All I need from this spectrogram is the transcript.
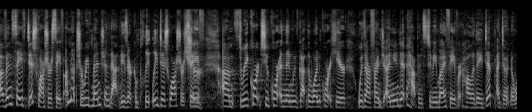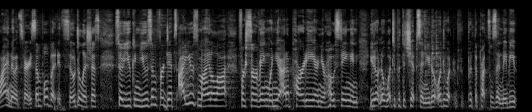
oven safe, dishwasher safe. I'm not sure we've mentioned that. These are completely dishwasher safe. Sure. Um, three quart, two quart, and then we've got the one quart here with our French onion dip. Happens to be my favorite holiday dip. I don't know why. I know it's very simple, but it's so delicious. So you can use them for dips. I use mine a lot for serving when you're at a party and you're hosting and you don't know what to put the chips in. You don't want to put the pretzels in. Maybe you,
